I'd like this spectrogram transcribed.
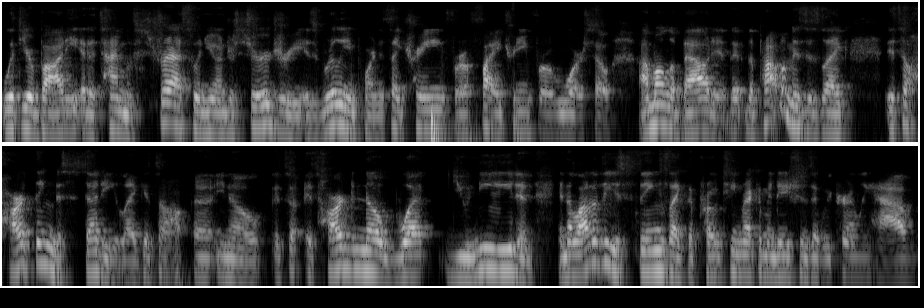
with your body at a time of stress when you're under surgery is really important. It's like training for a fight, training for a war. So I'm all about it. The, the problem is, is like it's a hard thing to study. Like it's a uh, you know it's a, it's hard to know what you need and and a lot of these things like the protein recommendations that we currently have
